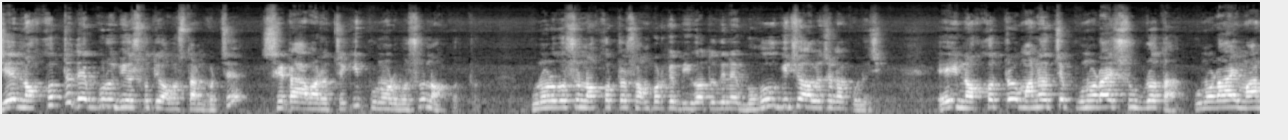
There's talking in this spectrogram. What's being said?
যে নক্ষত্রে দেবগুরু বৃহস্পতি অবস্থান করছে, সেটা আবার হচ্ছে কি পুনর্বসু নক্ষত্র। পুনর্বসু নক্ষত্র সম্পর্কে বিগত দিনে বহু কিছু আলোচনা করেছি। এই নক্ষত্র মানে হচ্ছে পুনরায় শুভ্রতা, পুনরায় মান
